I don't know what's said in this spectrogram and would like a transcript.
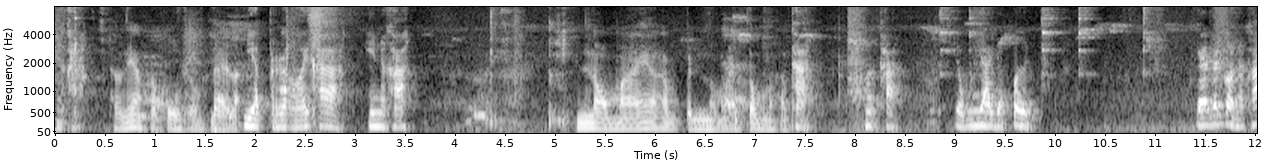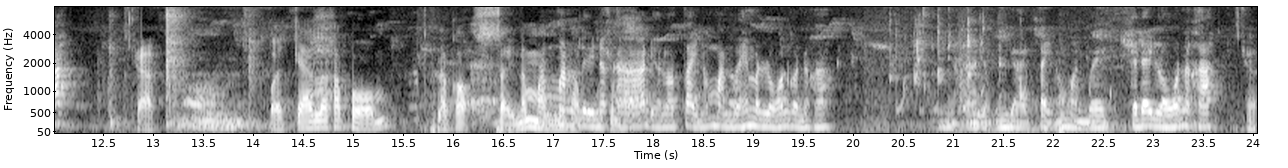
นี่ค่ะเท่านี้ครับคุณผู้ชมได้ละเรียบร้อยค่ะ นี่นะคะหน่อไม้นะครับ เป็นหน่อไม้ต้มนะครับค่ะมาค่ะ เดี๋ยวคุณยายจะเปิด แก๊สไว้ก่อนนะคะ ครับ เปิดแก๊สแล้วครับผม แล้วก็ใส่น้ำมันน้ำมันนะครับเลยณนะผู้ชมคะ เดี๋ยวเราใส่น้ำมันไว้ให้มันร้อนก่อนนะคะ นี่นะคะเดี๋ยวคุณยายใส่น้ำมันไว้ จะได้ร้อนนะคะ ครับ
